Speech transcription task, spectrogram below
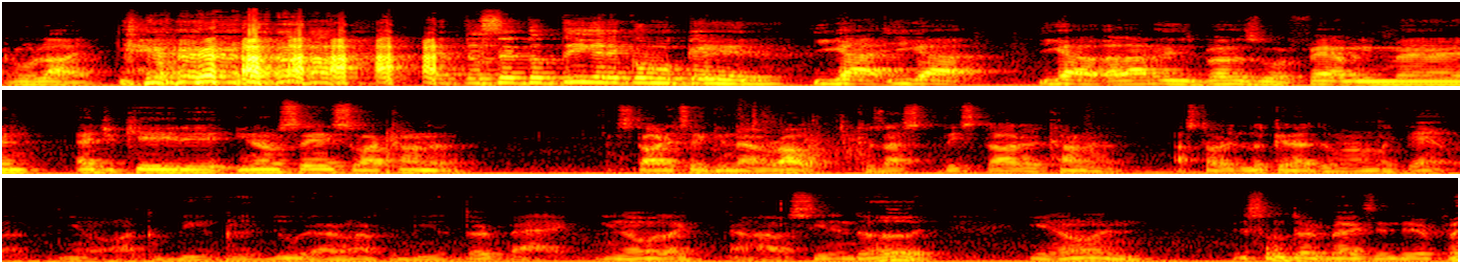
Rolai. Entonces estos tigres como que you got you got you got a lot of these brothers who are family men, educated, you know what I'm saying? So I kind of started taking that route because I they started kind of I started looking at them and I'm like, damn, you know, I could be a good dude. I don't have to be a dirtbag, you know, like I was seen in the hood, you know, and there's some dirtbags in there, but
